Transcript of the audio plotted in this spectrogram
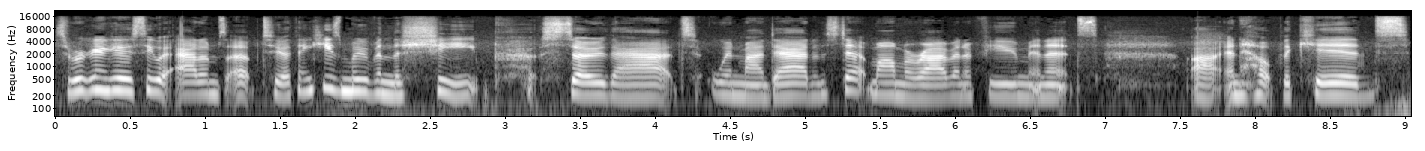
So we're gonna go see what Adam's up to. I think he's moving the sheep so that when my dad and stepmom arrive in a few minutes uh, and help the kids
